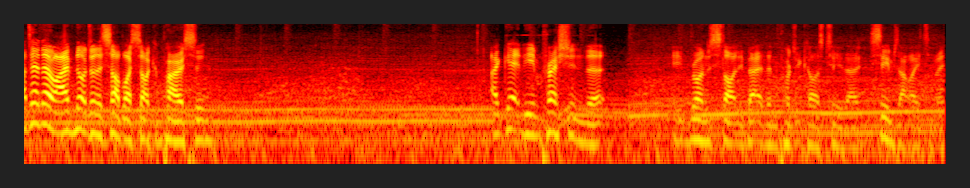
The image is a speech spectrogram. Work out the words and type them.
I don't know. I've not done a side-by-side comparison. I get the impression that it runs slightly better than Project Cars 2, though. Seems that way to me.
